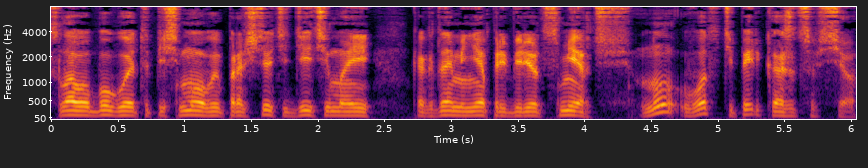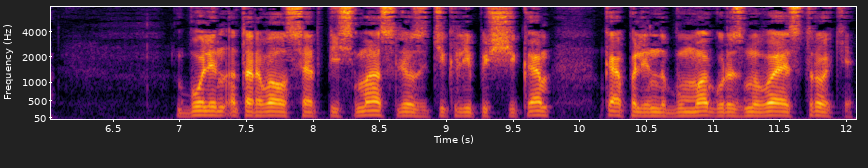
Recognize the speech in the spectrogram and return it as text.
Слава богу, это письмо вы прочтете, дети мои, когда меня приберет смерть. Ну, вот теперь, кажется, все». Болин оторвался от письма, слезы текли по щекам, капали на бумагу, размывая строки.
